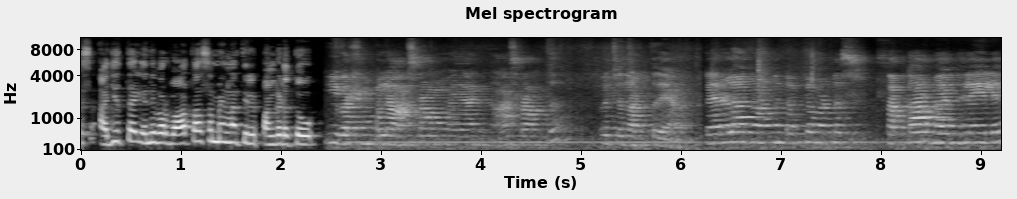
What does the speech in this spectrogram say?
S Ajith എന്നിവർ വാർത്താ സമ്മേളനത്തിൽ പങ്കെടുത്തു. ഈ വർഷം ആശ്രമത്ത് വെച്ച് നടത്തുകയാണ്. കേരള ഗവൺമെന്റ് ഒപ്റ്റോമെട്രിസ് സർക്കാർ മേഖലയിലെ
